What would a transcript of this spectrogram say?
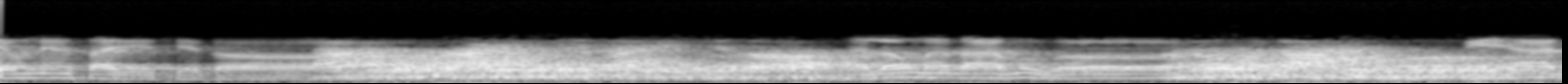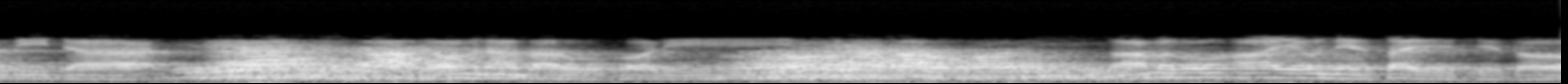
ယုန်နှင့်ဆက်၍ဖြစ်သောသာမဂုဏအာယုသေသတိဖြစ်သောနှလုံးမသာမှုကိုသောမနာဟုကိုကေဟတိတာရာပိတာဒေါမနတာဟုခေါ်သည်သောမနကောသောတိကာမဂုဏ်အာယုန်နှင့်ဆက်၍ဖြစ်သော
